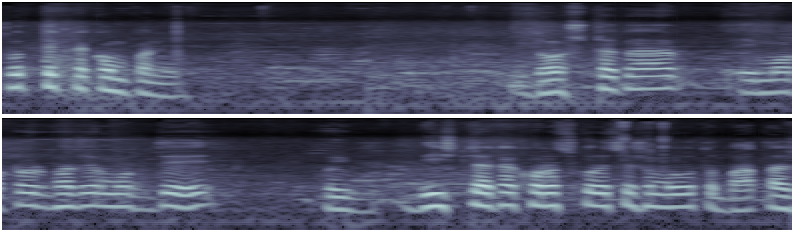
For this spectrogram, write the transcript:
প্রত্যেকটা কোম্পানি দশ টাকার এই মটর ভাজার মধ্যে ওই বিশ টাকা খরচ করেছে সম্ভবত বাতাস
